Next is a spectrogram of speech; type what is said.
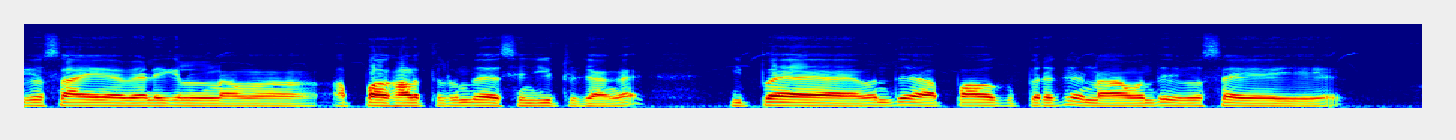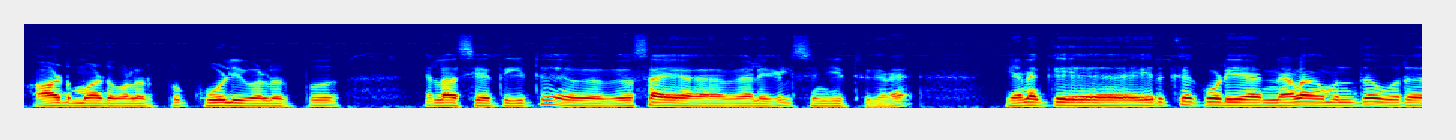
விவசாய வேலைகள் நான் அப்பா காலத்துலேருந்து செஞ்சிகிட்ருக்காங்க இப்போ வந்து அப்பாவுக்கு பிறகு நான் வந்து விவசாய ஆடு மாடு வளர்ப்பு கோழி வளர்ப்பு எல்லாம் சேர்த்துக்கிட்டு விவசாய வேலைகள் செஞ்சிட்ருக்கிறேன். எனக்கு இருக்கக்கூடிய நிலம் வந்து ஒரு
